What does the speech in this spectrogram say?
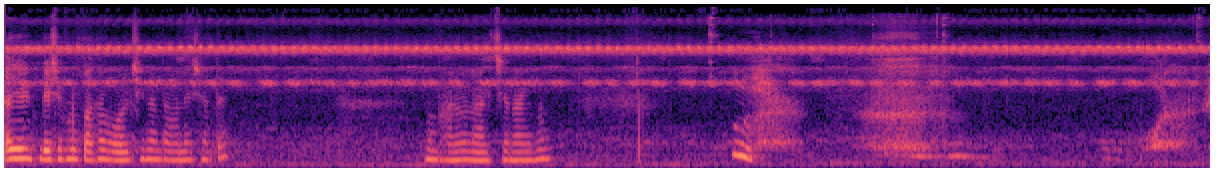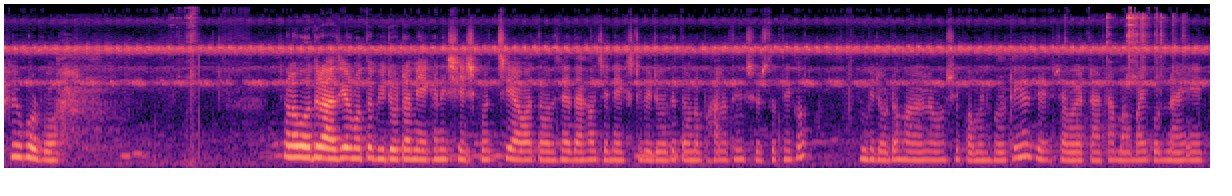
আজ বেশিক্ষণ কথা বলছি না তোমাদের সাথে। ভালো লাগছে না একদম। শুয়ে পড়ব চলো বন্ধুরা, আজকের মতো ভিডিওটা আমি এখানে শেষ করছি। আবার তোমাদের সাথে দেখা হচ্ছে নেক্সট ভিডিওতে। তোমরা ভালো থেকো, সুস্থ থেকো। ভিডিওটা ভালো লাগলে অবশ্যই কমেন্ট করো, ঠিক আছে? সবাই টাটা বাবাই গুড নাইট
